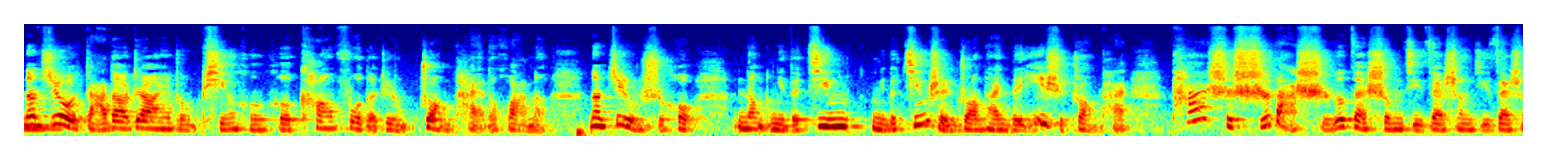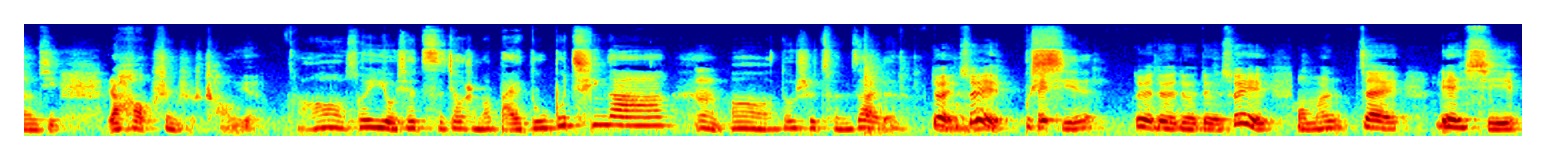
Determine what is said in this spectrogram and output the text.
那只有达到这样一种平衡和康复的这种状态的话呢，那这种时候，那么你的精、你的精神状态、你的意识状态，它是实打实的在升级、在升级、在升级，然后甚至是超越。哦，所以有些词叫什么“百毒不侵”啊，嗯嗯，都是存在的。对，所以不邪。对对对对，所以我们在练习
